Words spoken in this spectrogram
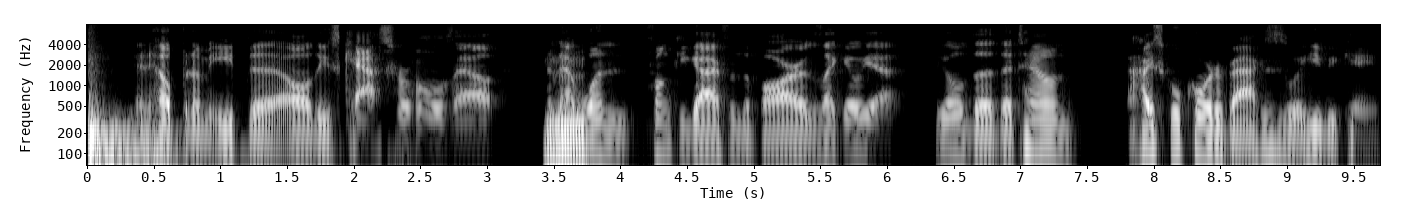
and helping him eat the all these casseroles out. And that Mhm. one funky guy from the bar was like, "Oh yeah, the old the the town high school quarterback. This is what he became."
